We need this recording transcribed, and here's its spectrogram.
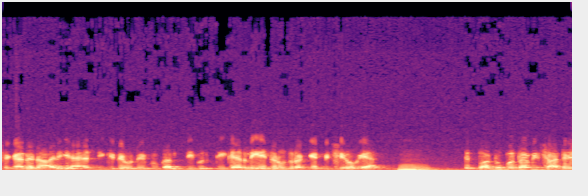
ਸਿੰਘਾਂ ਦੇ ਨਾਲ ਹੀ ਆਇਆ ਸੀ ਕਿਤੇ ਉਹਨੇ ਕੋਈ ਗਲਤੀ ਗੁਲਤੀ ਕਰ ਲਈ ਇਧਰ ਉਧਰ ਅੱਗੇ ਪਿੱਛੇ ਹੋ ਗਿਆ। ਤੇ ਤੁਹਾਨੂੰ ਪਤਾ ਵੀ ਸਾਡੇ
